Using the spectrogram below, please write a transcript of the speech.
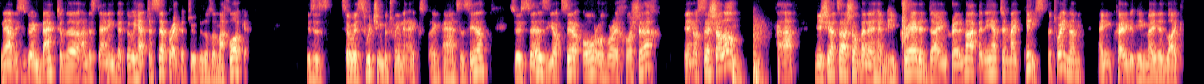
Now, this is going back to the understanding that we had to separate the two because there was a machloket. This is so we're switching between the uh, answers here. So it says Yotzer or Ovore Choshech then Oseh Shalom. He created day and created night, but he had to make peace between them, and he created he made it like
